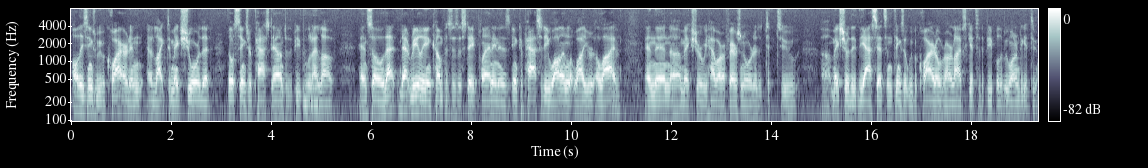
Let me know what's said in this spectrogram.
all these things we've acquired, and I'd like to make sure that those things are passed down to the people that I love. And so that, that really encompasses estate planning is incapacity while, in, while you're alive, and then uh, make sure we have our affairs in order to, to uh, make sure that the assets and things that we've acquired over our lives get to the people that we want them to get to.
